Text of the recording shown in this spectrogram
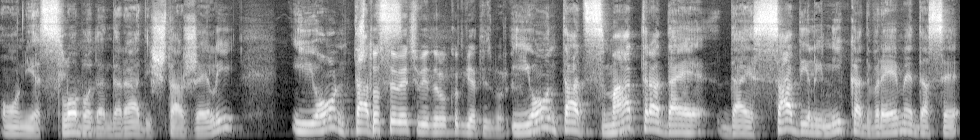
on je slobodan da radi šta želi i on tad... Što se već videlo kod Gettysburga. I on tad smatra da je, da je sad ili nikad vreme da se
